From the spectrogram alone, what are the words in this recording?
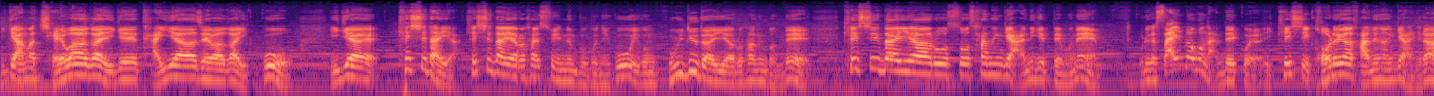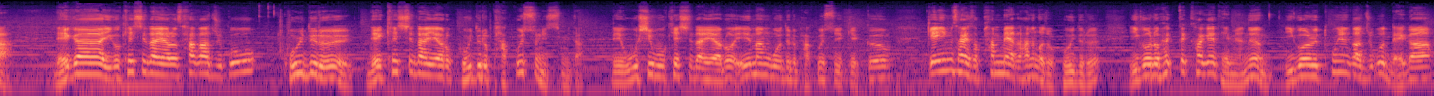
이게 아마 재화가 이게 다이아 재화가 있고 이게 캐시 다이아 캐시 다이아로 살 수 있는 부분이고 이건 골드 다이아로 사는 건데 캐시 다이아로서 사는 게 아니기 때문에 우리가 쌀먹은 안 될 거예요. 이 캐시 거래가 가능한 게 아니라 내가 이거 캐시 다이아로 사가지고 골드를 내 캐시 다이아로 골드를 바꿀 수는 있습니다 네, 55 캐시 다이아로 1만 골드를 바꿀 수 있게끔 게임사에서 판매를 하는 거죠 골드를 이거를 획득하게 되면은 이거를 통해 가지고 내가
